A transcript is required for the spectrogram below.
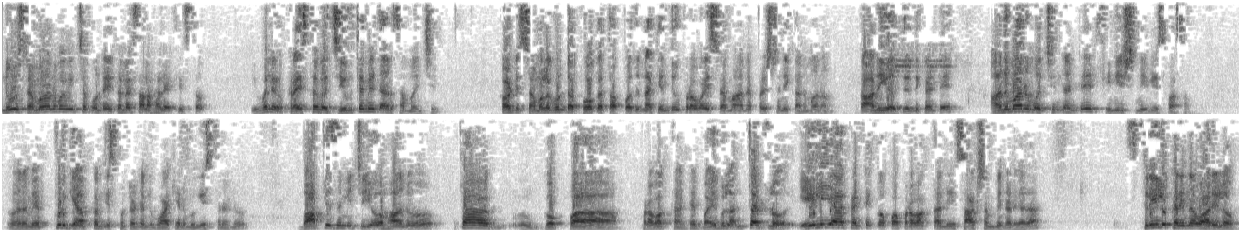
నువ్వు శ్రమ అనుభవించకుండా ఇతరులకు సలహాలు ఎట్లిస్తావు ఇవ్వలేవు. క్రైస్తవ జీవితమే దానికి సంబంధించింది. కాబట్టి శ్రమల గుండా పోక తప్పదు. నాకు ఎందుకు ప్రభావ ఈ శ్రమ అనే ప్రశ్న నీకు అనుమానం? రానియద్దు. ఎందుకంటే అనుమానం వచ్చిందంటే ఫినిష్ నీ విశ్వాసం. మనం ఎప్పుడు జ్ఞాపకం తీసుకుంటాను వాక్యాన్ని ముగిస్తున్నాను. బాప్తిజం ఇచ్చే యోహాను ఎంత గొప్ప ప్రవక్త అంటే బైబుల్ అంతట్లో ఏలియా కంటే గొప్ప ప్రవక్త అని సాక్ష్యం విన్నాడు కదా. స్త్రీలు కలిగిన వారిలో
